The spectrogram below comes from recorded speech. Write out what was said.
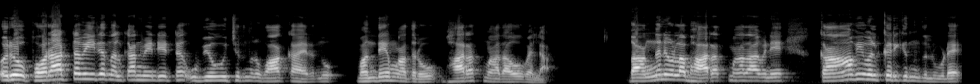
ഒരു പോരാട്ടവീര്യം നൽകാൻ വേണ്ടിയിട്ട് ഉപയോഗിച്ചിരുന്നൊരു വാക്കായിരുന്നു വന്ദേ മാതരവും ഭാരത് മാതാവുമെല്ലാം അപ്പൊ അങ്ങനെയുള്ള ഭാരത് മാതാവിനെ കാവ്യവൽക്കരിക്കുന്നതിലൂടെ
